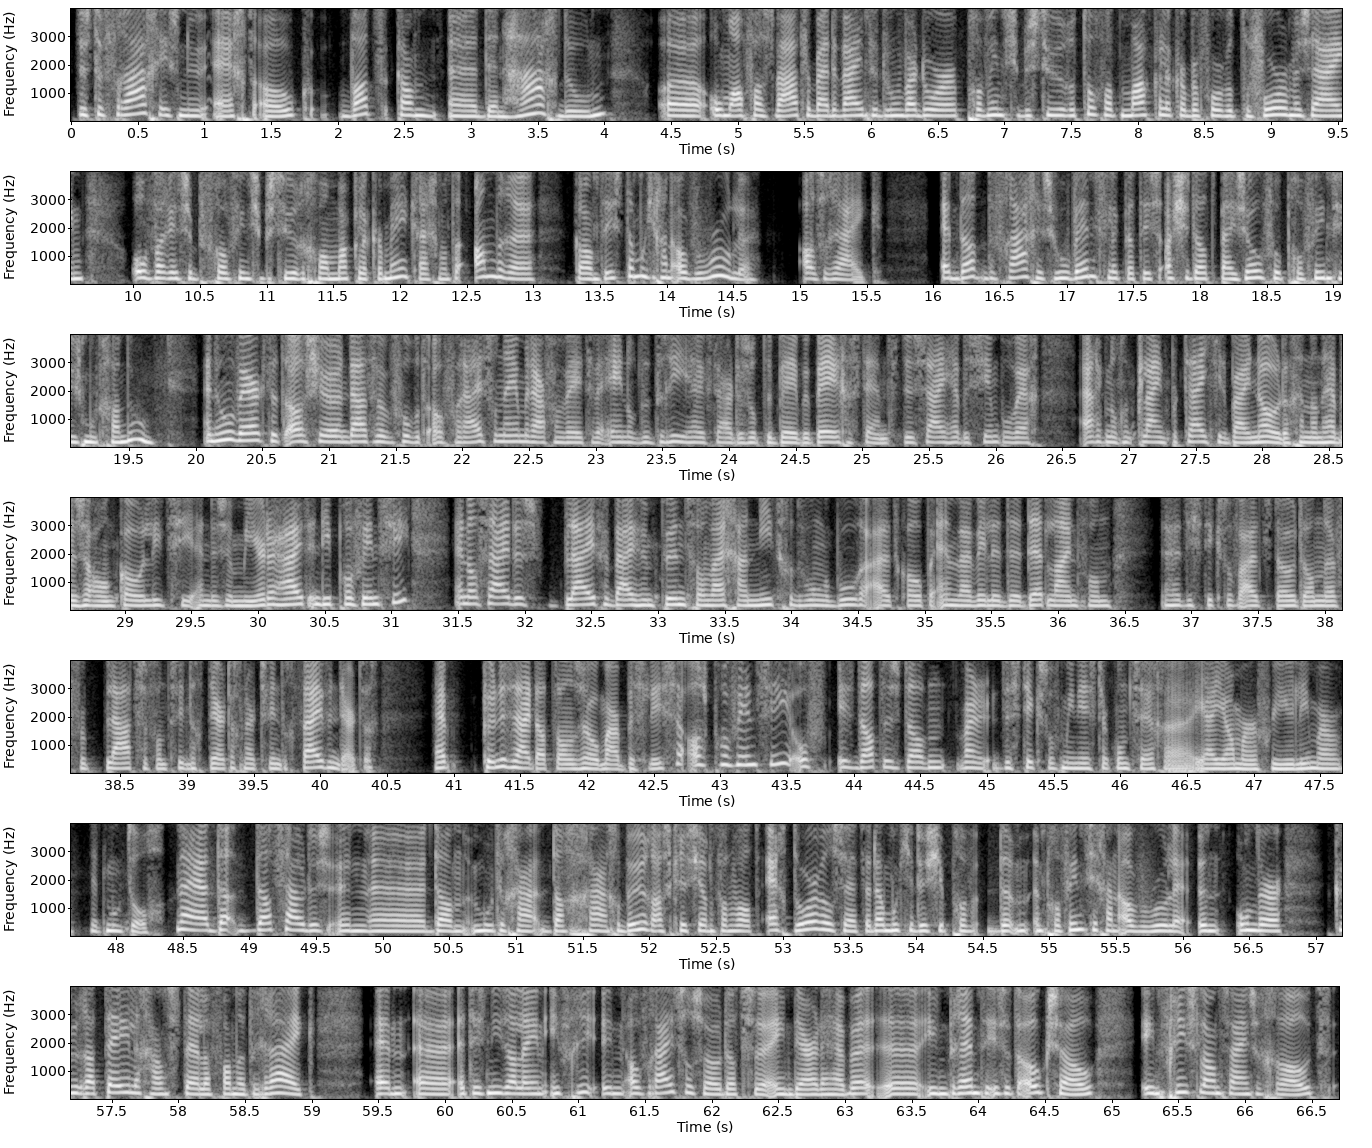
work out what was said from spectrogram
Dus de vraag is nu echt ook: wat kan Den Haag doen uh, om alvast water bij de wijn te doen, waardoor provinciebesturen toch wat makkelijker bijvoorbeeld te vormen zijn. Of waarin ze provinciebesturen gewoon makkelijker meekrijgen. Want de andere kant is, dan moet je gaan overrulen als Rijk. En dat, de vraag is hoe wenselijk dat is als je dat bij zoveel provincies moet gaan doen. En hoe werkt het als je, laten we bijvoorbeeld Overijssel nemen, daarvan weten we één op de drie heeft daar dus op de BBB gestemd. Dus zij hebben simpelweg eigenlijk nog een klein partijtje erbij nodig. En dan hebben ze al een coalitie en dus een meerderheid in die provincie. En als zij dus blijven bij hun punt van wij gaan niet gedwongen boeren uitkopen en wij willen de deadline van uh, die stikstofuitstoot dan uh, verplaatsen van 2030 naar 2035 heb, kunnen zij dat dan zomaar beslissen als provincie? Of is dat dus dan waar de stikstofminister komt zeggen: ja, jammer voor jullie, maar het moet toch? Nou ja, dat, dat zou dus een, uh, dan moeten gaan, dan gaan gebeuren als Christian van Walt echt door wil zetten. Dan moet je dus je een provincie gaan overrulen, een onder curatelen gaan stellen van het Rijk. En uh, het is niet alleen in, in Overijssel zo dat ze een derde hebben. Uh, in Drenthe is het ook zo. In Friesland zijn ze groot.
